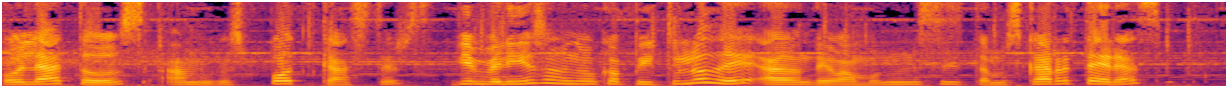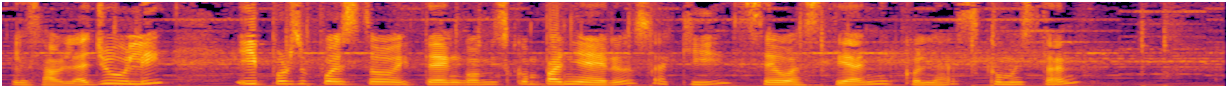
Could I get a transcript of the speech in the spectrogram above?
Hola a todos, amigos podcasters. Bienvenidos a un nuevo capítulo de A dónde vamos no necesitamos carreteras. Les habla Julie y por supuesto hoy tengo a mis compañeros aquí, Sebastián, Nicolás, ¿cómo están?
